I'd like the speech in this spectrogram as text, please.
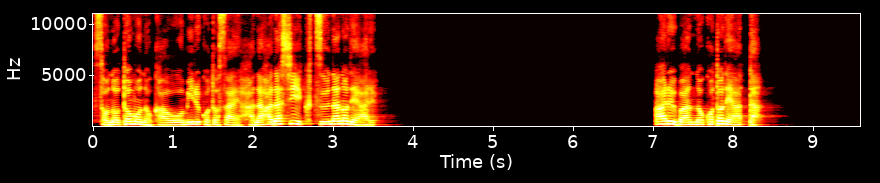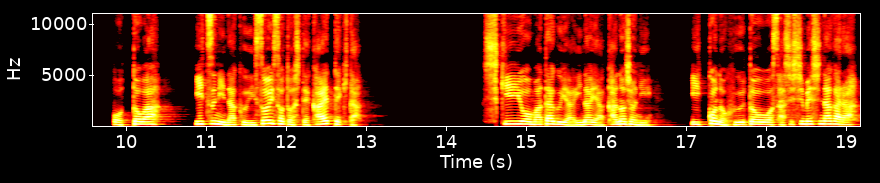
その友の顔を見ることさえ甚だしい苦痛なのである。ある晩のことであった。夫はいつになくいそいそとして帰ってきた。敷居をまたぐや否や彼女に一個の封筒を指し示しながら、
